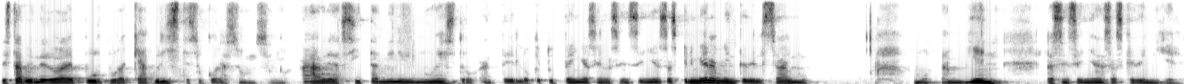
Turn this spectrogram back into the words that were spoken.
esta vendedora de púrpura, que abriste su corazón, Señor. Abre así también el nuestro ante lo que tú tengas en las enseñanzas, primeramente del Salmo, como también las enseñanzas que de Miguel.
